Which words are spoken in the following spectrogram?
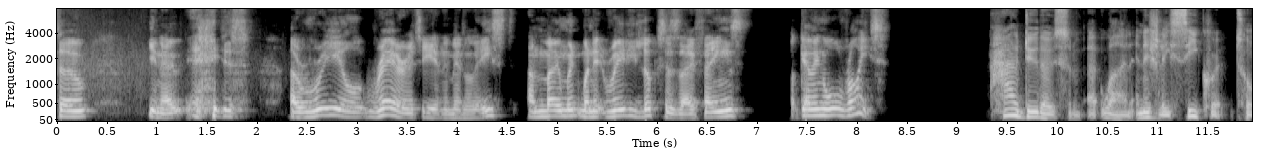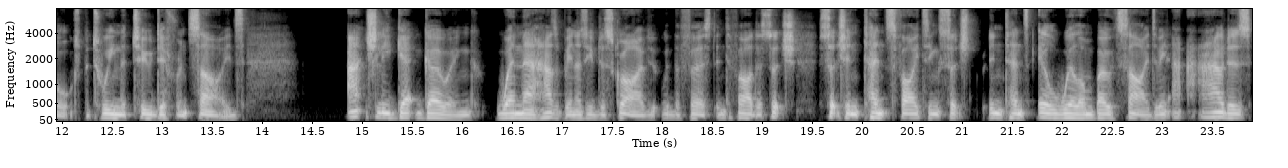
So, you know, it is a real rarity in the Middle East, a moment when it really looks as though things are going all right. How do those sort of, uh, well, initially secret talks between the two different sides actually get going when there has been, as you've described with the first Intifada, such such intense fighting, such intense ill will on both sides? I mean, how does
